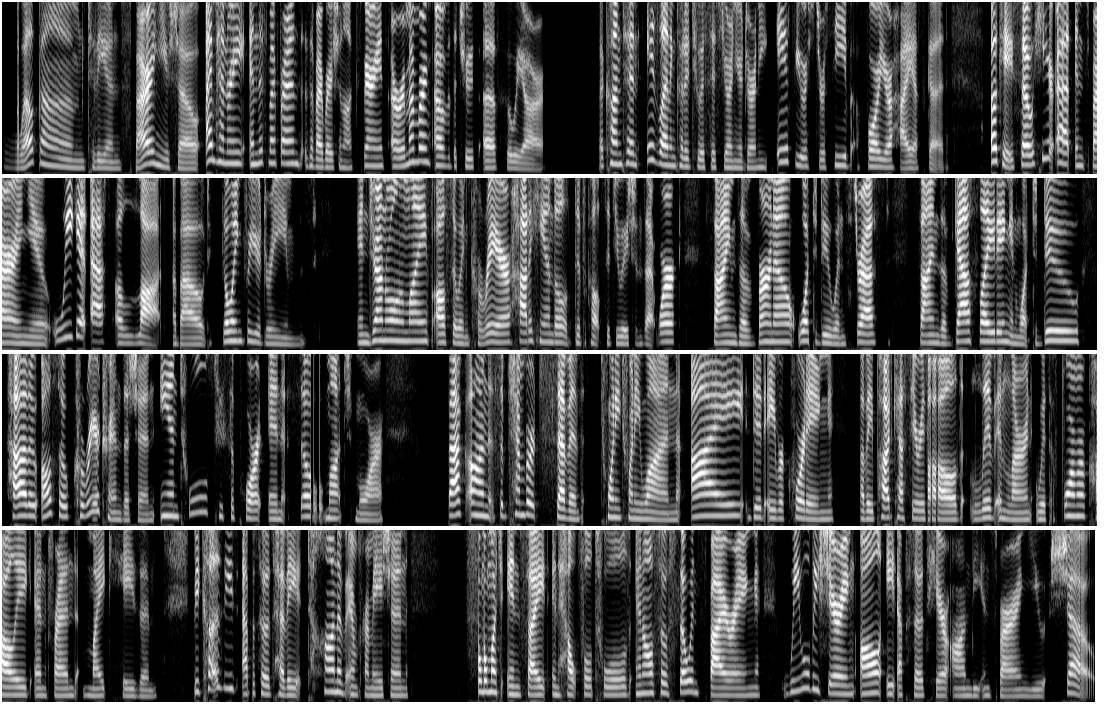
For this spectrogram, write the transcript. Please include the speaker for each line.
Speaker 1: Welcome to the Inspiring You Show. I'm Henri, and this, my friends, is a vibrational experience, a remembering of the truth of who we are. The content is light and coded to assist you on your journey if you wish to receive for your highest good. Okay, so here at Inspiring You, we get asked a lot about going for your dreams in general in life, also in career, how to handle difficult situations at work, signs of burnout, what to do when stressed, signs of gaslighting and what to do, how to also career transition, and tools to support, and so much more. Back on September 7th, 2021, I did a recording of a podcast series called Live and Learn with former colleague and friend Mike Hazan. Because these episodes have a ton of information, so much insight and helpful tools, and also so inspiring, we will be sharing all eight episodes here on the Inspiring You show.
